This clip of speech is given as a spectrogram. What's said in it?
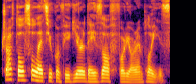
Trafft also lets you configure days off for your employees.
